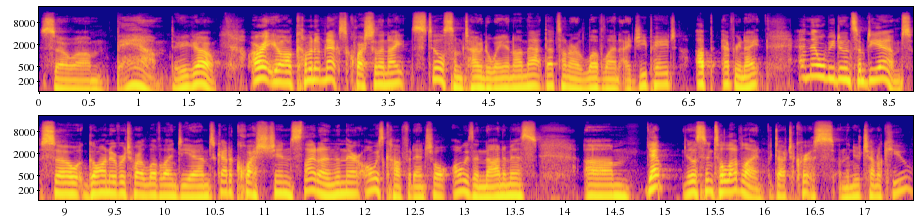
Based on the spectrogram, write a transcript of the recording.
so, um, bam, there you go. All right, y'all, coming up next, question of the night. Still some time to weigh in on that. That's on our Loveline IG page, up every night. And then we'll be doing some DMs. So, go on over to our Loveline DMs. Got a question, slide on in there. Always confidential, always anonymous. Um, yep, you're listening to Loveline with Dr. Chris on the new channel Q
